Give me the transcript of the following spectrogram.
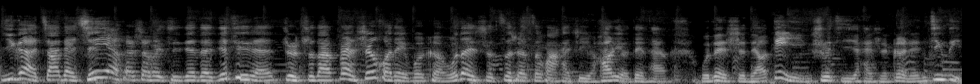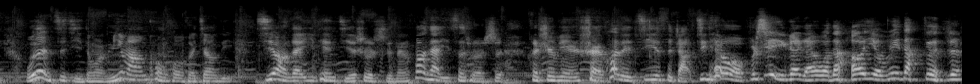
一个夹在学业和社会之间的年轻人主持的泛生活类播客。无论是自说自话，还是与好友对谈；无论是聊电影、书籍，还是个人经历；无论自己多么迷茫、困惑和焦虑，希望在一天结束时能放下一次琐事，和身边人甩快的击一次掌。今天我不是一个人，我的好友魏大先生。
